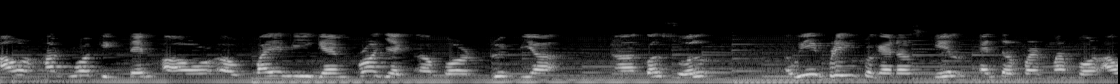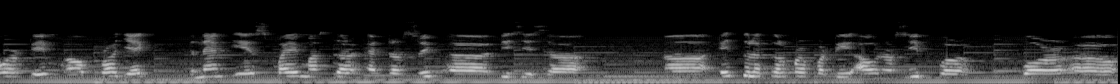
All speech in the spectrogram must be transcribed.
our hardworking team our uh, game project uh, for trivia uh, console we bring together skill performance for our team uh, project the name is Master Entership. Uh, this is uh, uh, intellectual property ownership for for uh,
